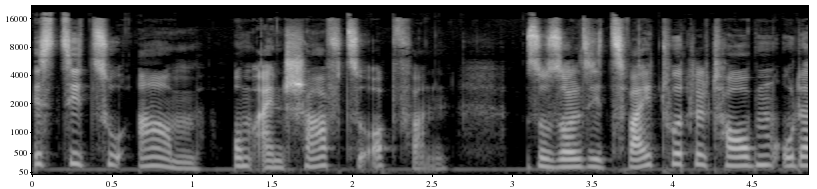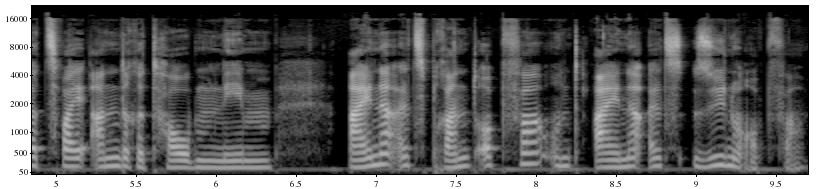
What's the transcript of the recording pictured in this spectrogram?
Ist sie zu arm, um ein Schaf zu opfern, so soll sie zwei Turteltauben oder zwei andere Tauben nehmen, eine als Brandopfer und eine als Sühneopfer.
